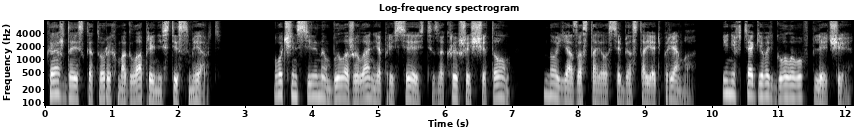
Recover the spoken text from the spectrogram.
каждая из которых могла принести смерть. Очень сильным было желание присесть, закрывшись щитом, но я заставил себя стоять прямо и не втягивать голову в плечи.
